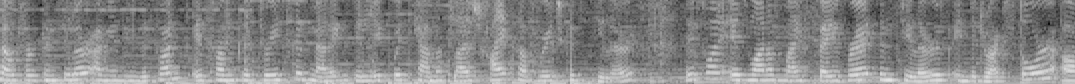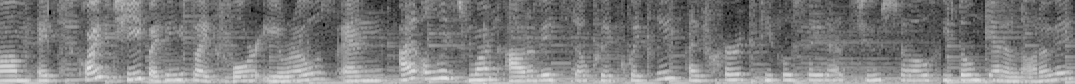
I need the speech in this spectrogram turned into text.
So for concealer I'm using this one. It's from Catrice Cosmetics the liquid camouflage high coverage concealer this one is one of my favorite concealers in the drugstore. Um, it's quite cheap, I think it's like 4 euros and I always run out of it so quick quickly. I've heard people say that too, so you don't get a lot of it,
